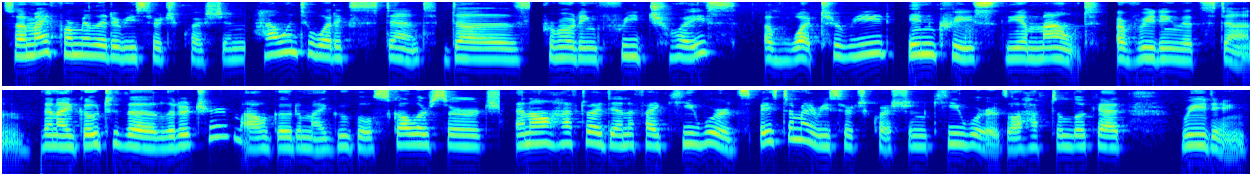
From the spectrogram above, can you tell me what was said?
So I might formulate a research question. How and to what extent does promoting free choice of what to read increase the amount of reading that's done. Then I go to the literature, I'll go to my Google Scholar search, and I'll have to identify keywords. Based on my research question, keywords. I'll have to look at reading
